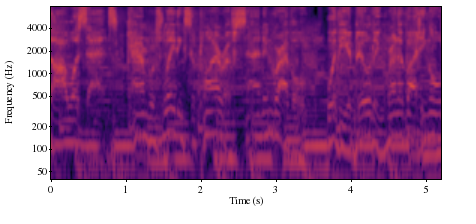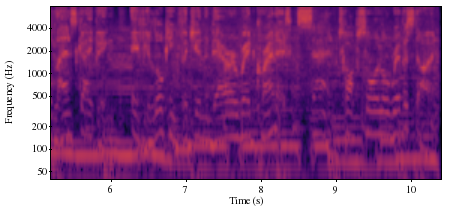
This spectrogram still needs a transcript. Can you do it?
Tharwa Sands, Canberra's leading supplier of sand and gravel. Whether you're building, renovating or landscaping, if you're looking for Ginninderra red granite, sand, topsoil or riverstone,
